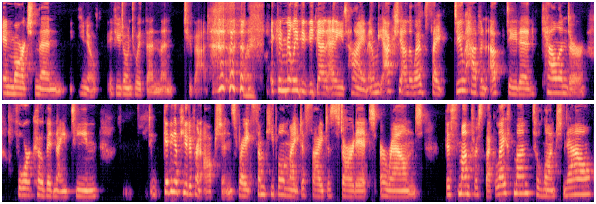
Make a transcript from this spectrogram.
in March and then, you know, if you don't do it then, then too bad. Right. it can really be begun anytime. And we actually on the website do have an updated calendar for COVID 19 giving a few different options, right? Some people might decide to start it around this month, Respect Life Month, to launch now.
